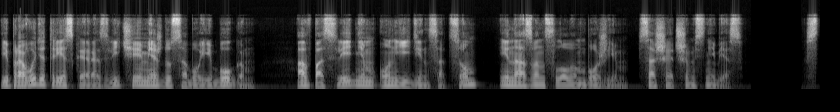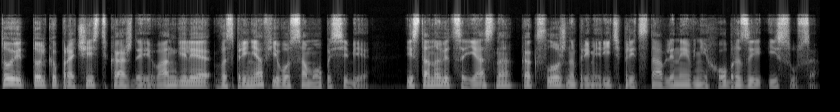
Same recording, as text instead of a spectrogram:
и проводит резкое различие между собой и Богом, а в последнем он един с Отцом и назван Словом Божьим, сошедшим с небес. Стоит только прочесть каждое Евангелие, восприняв его само по себе, и становится ясно, как сложно примирить представленные в них образы Иисуса.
